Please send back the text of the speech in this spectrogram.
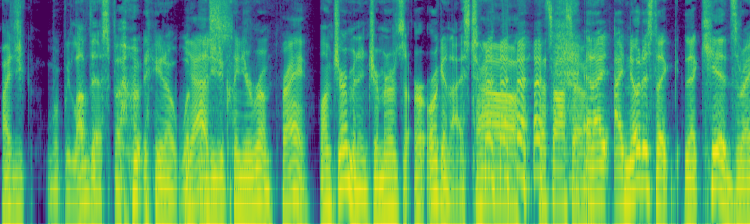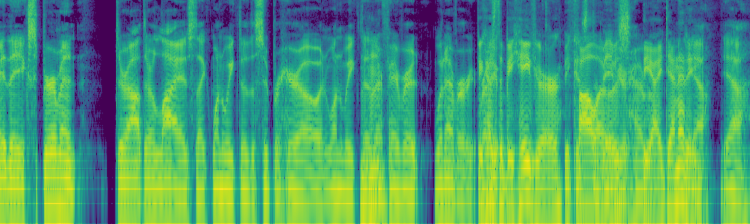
Why did you? We love this, but you know, what, why did you clean your room? Right. Well, I'm German, and Germans are organized. Oh, that's awesome. And I, I noticed that that kids, right, they experiment throughout their lives. Like one week they're the superhero, and one week they're their favorite whatever. Mm-hmm. because right? the behavior Because the follows behavior, the, identity. Yeah, yeah.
